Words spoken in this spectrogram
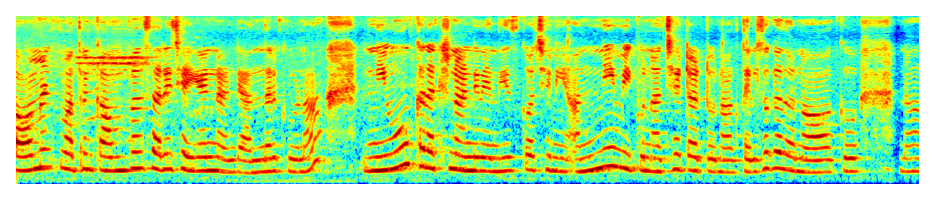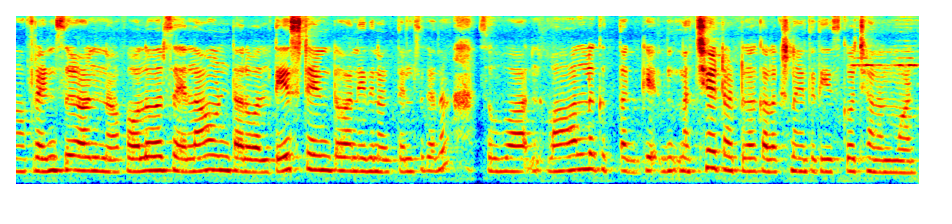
కామెంట్ మాత్రం కంపల్సరీ చేయండి అండి అందరు కూడా. న్యూ కలెక్షన్ అండి నేను తీసుకొచ్చిన. అన్నీ మీకు నచ్చేటట్టు. నాకు తెలుసు కదా నాకు నా ఫ్రెండ్స్ అండ్ నా ఫాలోవర్స్ ఎలా ఉంటారో వాళ్ళ టేస్ట్ ఏంటో అనేది నాకు తెలుసు కదా? సో వా వాళ్ళకు తగ్గే నచ్చేటట్టుగా కలెక్షన్ అయితే తీసుకొచ్చానమాట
